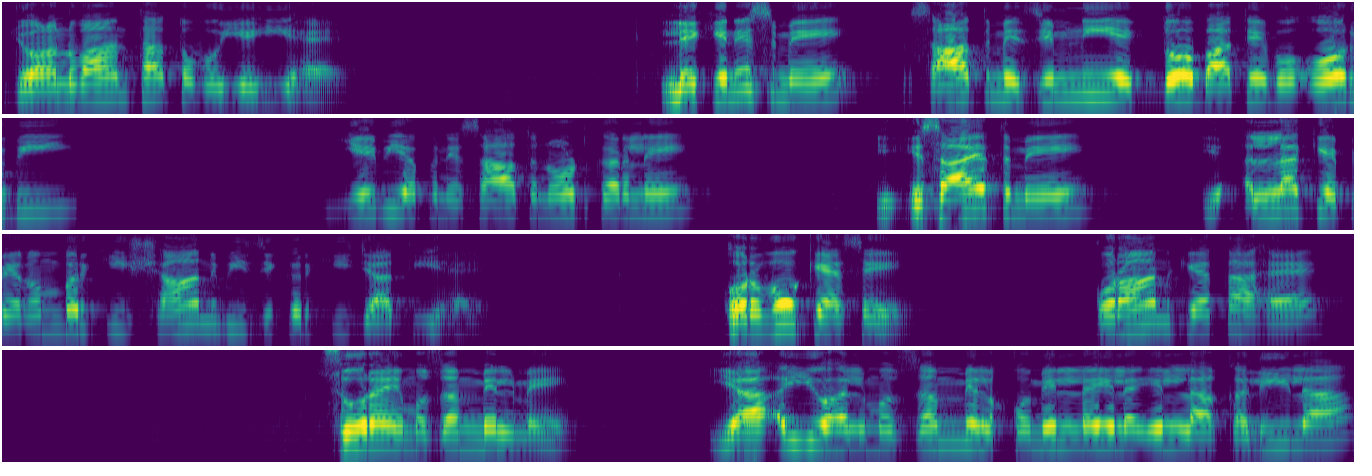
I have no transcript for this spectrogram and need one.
جو عنوان تھا تو وہ یہی ہے۔ لیکن اس میں ساتھ میں ضمنی ایک دو باتیں وہ اور بھی، یہ بھی اپنے ساتھ نوٹ کر لیں۔ اس آیت میں یہ اللہ کے پیغمبر کی شان بھی ذکر کی جاتی ہے۔ اور وہ کیسے؟ قرآن کہتا ہے سورہ مزمل میں، یا ایو المزمل قم اللہ کلیلہ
